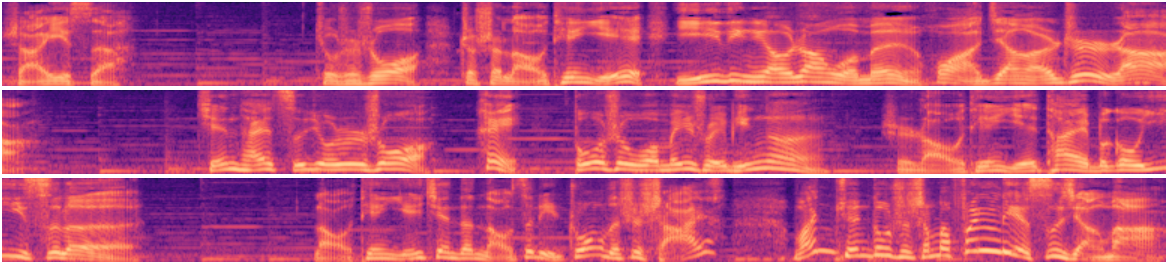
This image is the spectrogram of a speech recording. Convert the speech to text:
啥意思啊？就是说，这是老天爷一定要让我们划江而治啊！潜台词就是说，嘿，不是我没水平啊，是老天爷太不够意思了。老天爷现在脑子里装的是啥呀？完全都是什么分裂思想嘛！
